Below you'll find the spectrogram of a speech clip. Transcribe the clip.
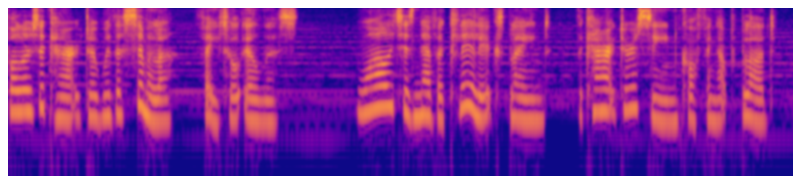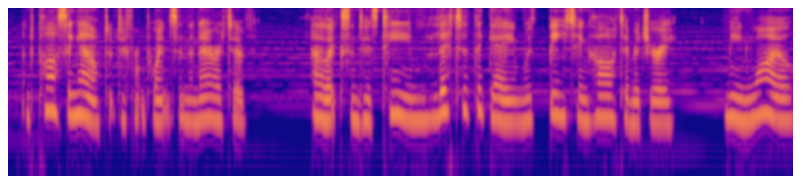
follows a character with a similar, fatal illness. While it is never clearly explained, the character is seen coughing up blood and passing out at different points in the narrative. Alex and his team littered the game with beating heart imagery. Meanwhile,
